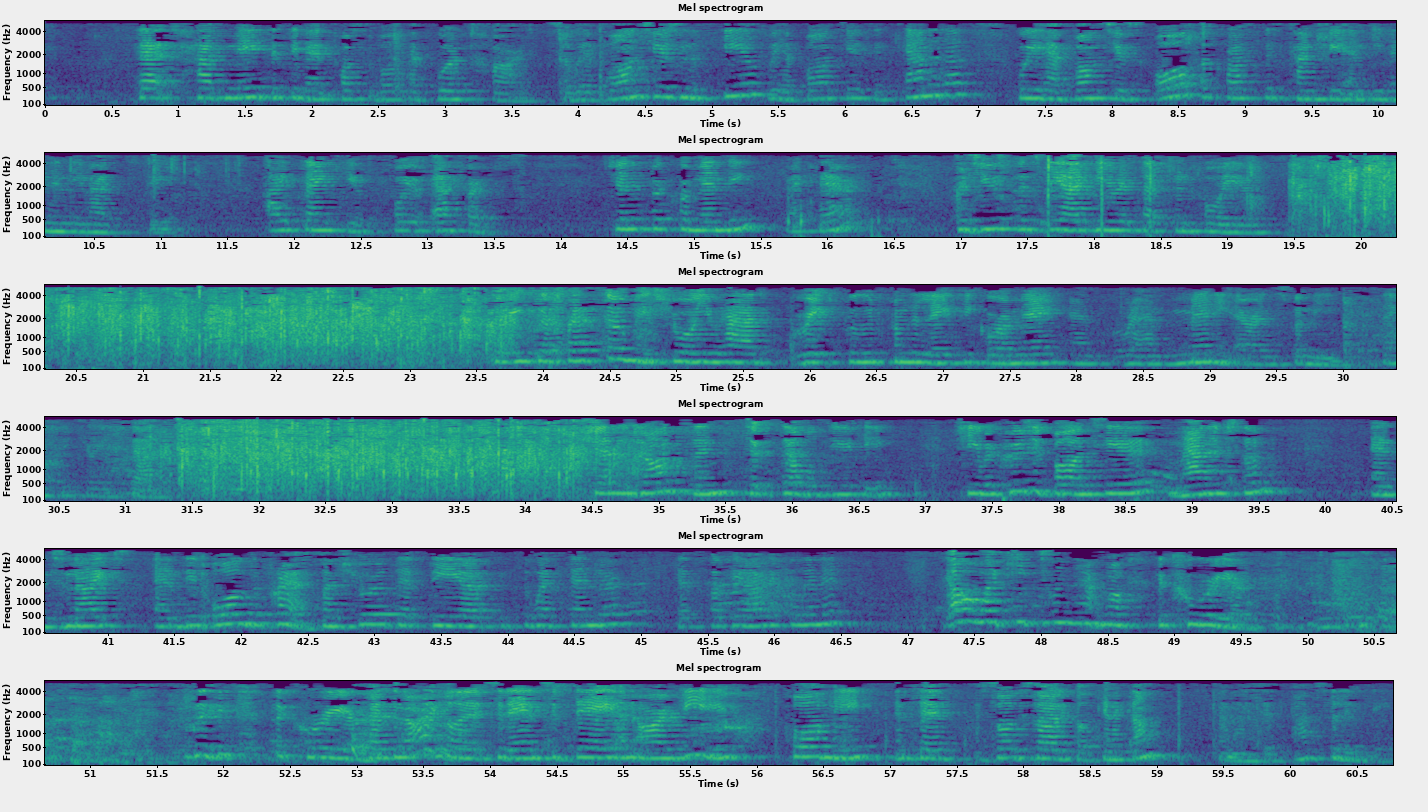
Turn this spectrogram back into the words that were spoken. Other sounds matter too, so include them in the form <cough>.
that have made this event possible have worked hard. So we have volunteers in the field, we have volunteers in Canada, we have volunteers all across this country and even in. I thank you for your efforts. Jennifer Cormendi, right there, produced this VIP reception for you. Teresa Presto made sure you had great food from the Lazy Gourmet and ran many errands for me. Thank you, Teresa. Shelly Johnson took double duty. She recruited volunteers, managed them, and tonight, and did all the press. I'm sure that the, uh, it's the West Ender that's got the article in it. Oh, I keep doing that wrong. The Courier. the, the Courier has an article in it today, and today an RV called me and said, I saw this article, can I come? And I said, absolutely.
